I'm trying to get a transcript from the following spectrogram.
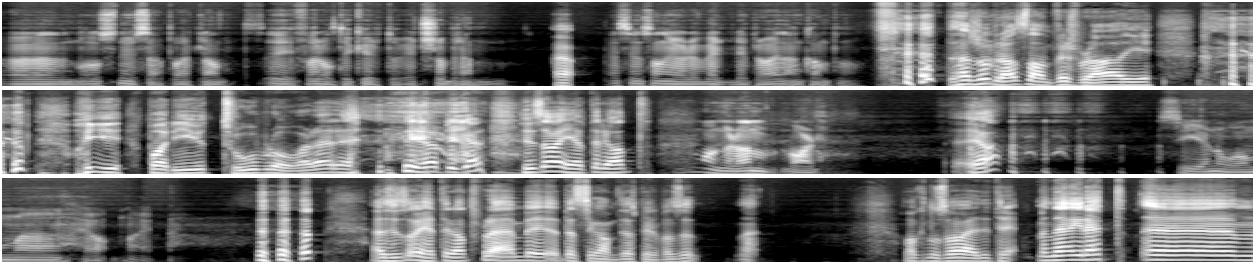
øh, å snu seg på et eller annet i forhold til Kurtovic og Brennen. Ja. Jeg syns han gjør det veldig bra i den kampen. Det er så bra Sandefjords Blad å gi, gi, bare gi ut to blåhval der i artikkelen. Syns jeg var helt elegant. Mangla en hval. Ja, Sier noe om eh, Ja, nei. jeg synes det var helt elegant, for det er den beste kampen jeg har spilt på en stund. Nei. Det var ikke noe som var verdig tre. Men det er greit. Um...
